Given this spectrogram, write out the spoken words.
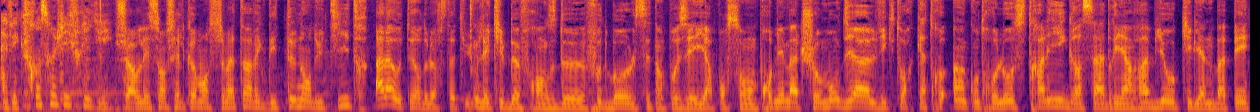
avec François Geffrier. Charles, l'essentiel commence ce matin avec des tenants du titre à la hauteur de leur statut. L'équipe de France de football s'est imposée hier pour son premier match au mondial. Victoire 4-1 contre l'Australie grâce à Adrien Rabiot, Kylian Mbappé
